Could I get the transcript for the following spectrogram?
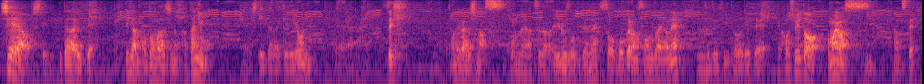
シェアをしていただいてぜひあのお友達の方にも、えーしていただけるように、えーぜひおお願いします。こんな奴らがいるぞってね。そう僕らの存在をね、うん。ぜひ届けてほしいと思います。なんつって。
